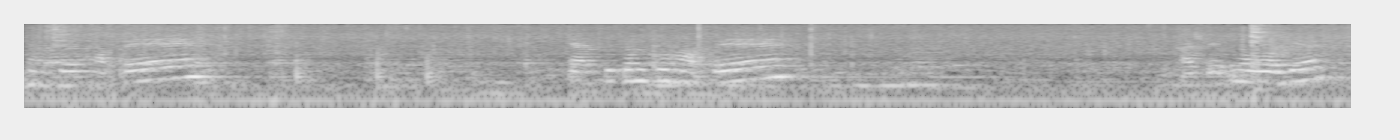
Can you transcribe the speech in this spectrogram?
हापो हापे कैप्सिकम को हापे आटे मोगे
